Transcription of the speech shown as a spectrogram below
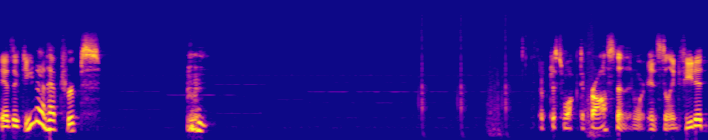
Danzig, do you not have troops? just walked across and then we're instantly defeated.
